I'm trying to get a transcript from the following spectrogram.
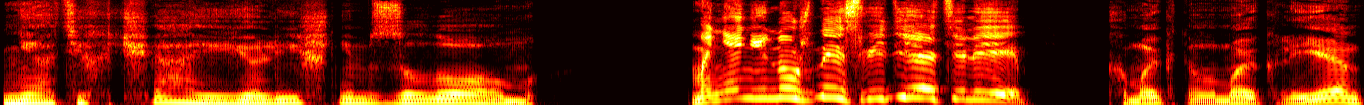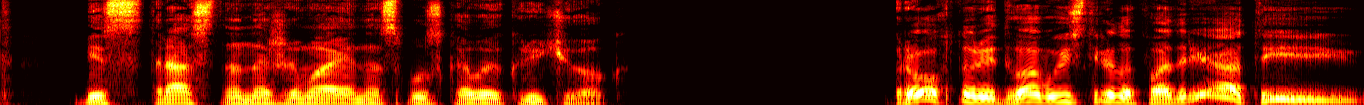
не отягчая ее лишним злом. — Мне не нужны свидетели! — хмыкнул мой клиент, бесстрастно нажимая на спусковой крючок. Грохнули два выстрела подряд, и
